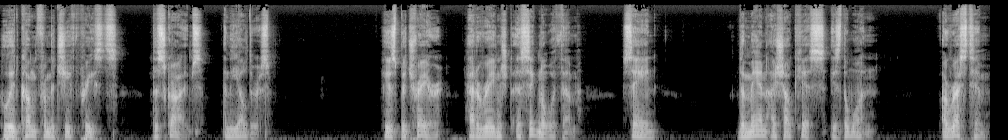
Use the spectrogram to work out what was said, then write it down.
who had come from the chief priests, the scribes, and the elders. His betrayer had arranged a signal with them, saying, The man I shall kiss is the one. Arrest him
